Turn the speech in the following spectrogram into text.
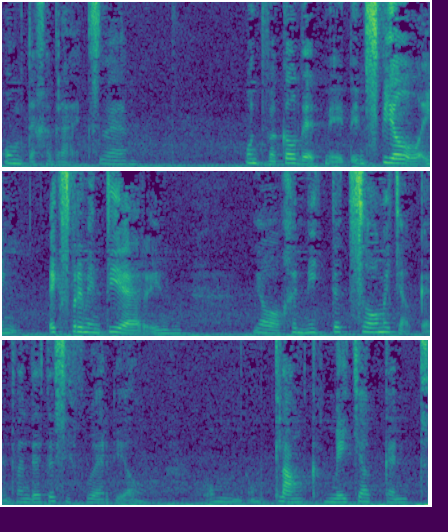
om te gebruik. So ontwikkel dit net en speel en eksperimenteer en ja, geniet dit saam met jou kind want dit is die voordeel om om klank met jou kind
